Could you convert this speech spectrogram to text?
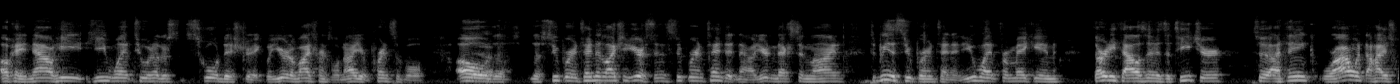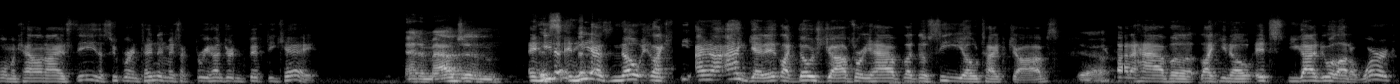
Okay now he he went to another school district but you're the vice principal. Now you're principal. Oh Yeah. the, the superintendent likes you. You're assistant superintendent now. You're next in line to be the superintendent. You went from making 30000 as a teacher to i think where i went to high school mcallen isd the superintendent makes like 350k and imagine and he It's- and he has no like I, I get it like those jobs where you have like those ceo type jobs yeah you gotta have a like you know it's you gotta do a lot of work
